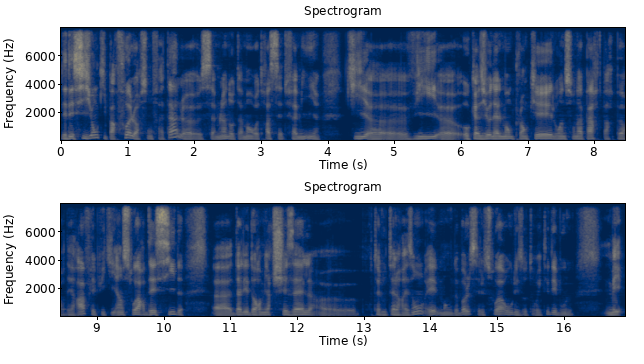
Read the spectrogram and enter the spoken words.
des décisions qui parfois leur sont fatales. Euh, Semelin notamment retrace cette famille qui vit occasionnellement planquée loin de son appart par peur des rafles, et puis qui un soir décide d'aller dormir chez elle pour telle ou telle raison, et manque de bol, c'est le soir où les autorités déboulent. Mais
